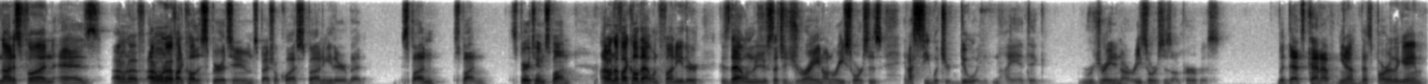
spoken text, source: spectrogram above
not as fun as I don't know if I don't know if I'd call the Spiritomb special quest spun either, but spun, spun, Spiritomb spun. I don't know if I call that one fun either because that one was just such a drain on resources. And I see what you're doing, Niantic, we're draining our resources on purpose. But that's kind of you know that's part of the game.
